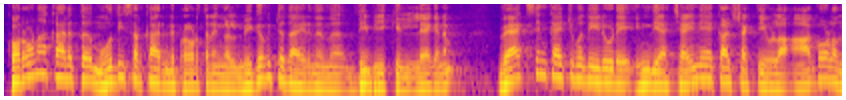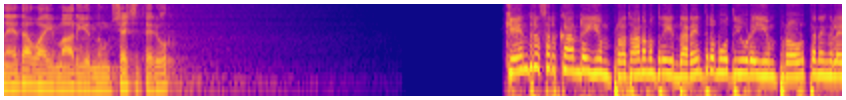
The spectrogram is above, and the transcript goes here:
Corona കാലത്ത് മോദി സർക്കാരിന്റെ പ്രവർത്തനങ്ങൾ മികവുറ്റതായിരുന്നെന്ന് ദി വീക്കിൽ ലേഖനം. വാക്സിൻ കയറ്റുമതിയിലൂടെ ഇന്ത്യ ചൈനയേക്കാൾ ശക്തിയുള്ള ആഗോള നേതാവായി മാറിയെന്നും ശശി തരൂർ കേന്ദ്ര സർക്കാരിന്റെയും പ്രധാനമന്ത്രി നരേന്ദ്രമോദിയുടെയും പ്രവർത്തനങ്ങളെ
